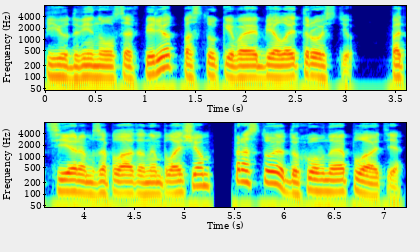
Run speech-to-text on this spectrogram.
Пью двинулся вперед, постукивая белой тростью. Под серым заплатанным плащом простое духовное платье,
